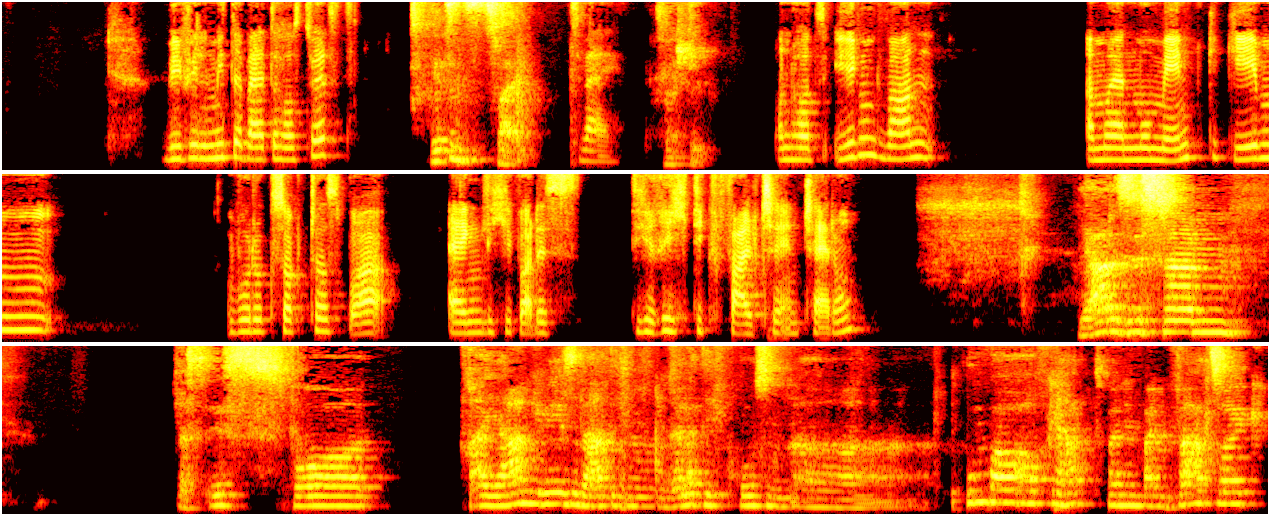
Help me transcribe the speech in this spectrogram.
Wie viele Mitarbeiter hast du jetzt? Jetzt sind es zwei. Zwei. Zwei Stück. Und hat es irgendwann einmal einen Moment gegeben, wo du gesagt hast, boah, eigentlich war das die richtig falsche Entscheidung? Ja, das ist, ähm, das ist vor drei Jahren gewesen. Da hatte ich einen relativ großen äh, Umbau auch gehabt bei einem, bei einem Fahrzeug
